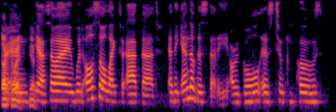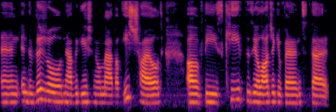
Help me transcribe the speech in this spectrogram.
Dr. Wayne, yeah. yeah, so I would also like to add that at the end of this study, our goal is to compose an individual navigational map of each child of these key physiologic events that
